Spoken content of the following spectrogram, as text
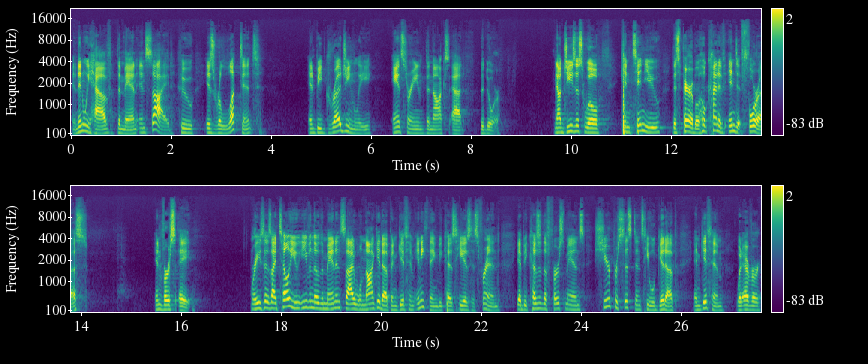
And then we have the man inside, who is reluctant and begrudgingly answering the knocks at the door. Now, Jesus will continue this parable. He'll kind of end it for us in verse 8 where he says, I tell you, even though the man inside will not get up and give him anything because he is his friend, yet because of the first man's sheer persistence, he will get up and give him whatever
